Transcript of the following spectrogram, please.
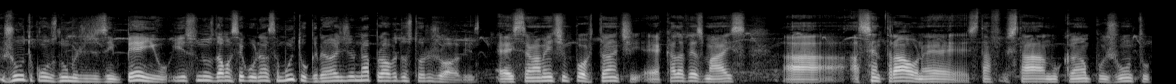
junto com os números de desempenho, isso nos dá uma segurança muito grande na prova dos touros jovens. É extremamente importante, é cada vez mais a, a central né, está, está no campo junto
